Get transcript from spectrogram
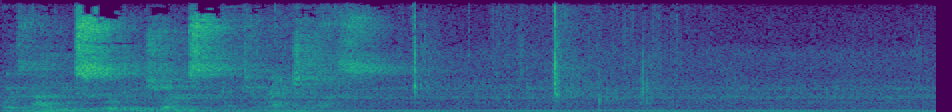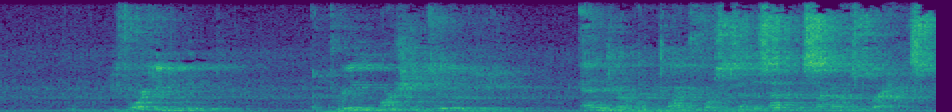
poison ivy, squirrel sharks, and tarantulas. Before he knew it, a green Martian bee and Germ had joined forces and decided to suck out his brains.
